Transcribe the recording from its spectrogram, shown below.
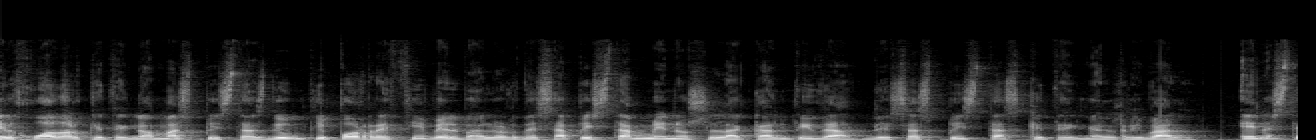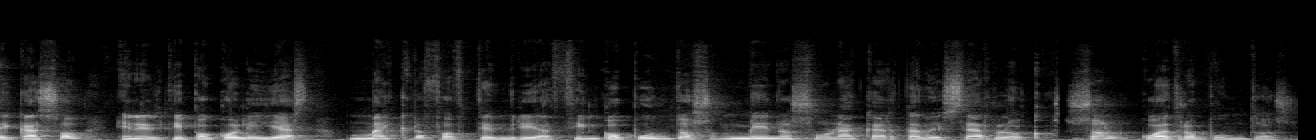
El jugador que tenga más pistas de un tipo recibe el valor de esa pista menos la cantidad de esas pistas que tenga el rival. En este caso, en el tipo colillas, Mycroft obtendría 5 puntos menos una carta de Sherlock, son 4 puntos.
